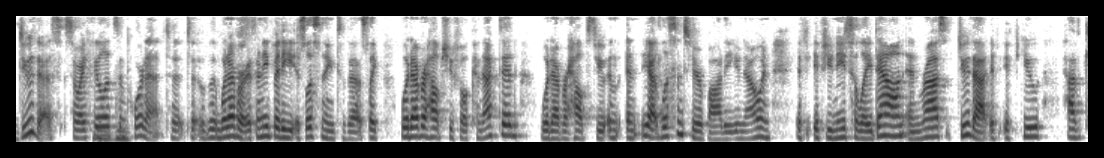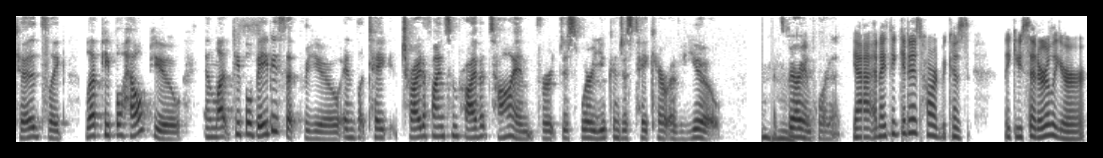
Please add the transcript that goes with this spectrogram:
do this. So I feel mm-hmm. it's important to, to whatever, if anybody is listening to this, like whatever helps you feel connected, whatever helps you and, and yeah, listen to your body, you know, and if, if you need to lay down and rest, do that. If, if you have kids, like let people help you and let people babysit for you and take try to find some private time for just where you can just take care of you mm-hmm. it's very important yeah and i think it is hard because like you said earlier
